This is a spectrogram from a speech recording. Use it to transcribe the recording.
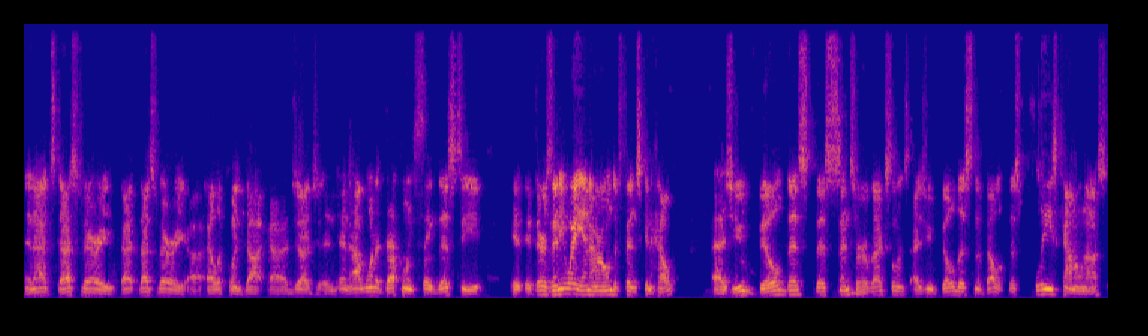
And that's that's very that, that's very uh, eloquent, Doc uh, Judge. And, and I want to definitely say this to you: if, if there's any way in our own defense can help, as you build this this center of excellence, as you build this and develop this, please count on us.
